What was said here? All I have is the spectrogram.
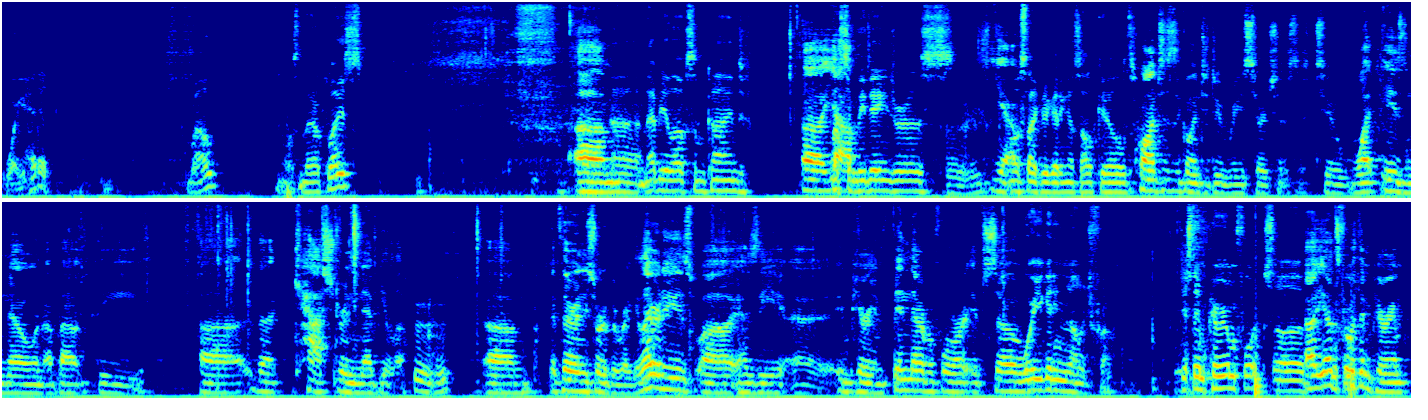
Where you headed? Well, wasn't there a place? Um, Uh, nebula of some kind, uh, yeah. possibly dangerous, Yeah. most likely getting us all killed. Qantas is going to do research as to what is known about the uh, the Castron Nebula. Um, if there are any sort of irregularities, uh, has the uh, Imperium been there before? If so, Where are you getting the knowledge from? Just the Imperium Forts? Uh, Uh, yeah, let's go with Imperium.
